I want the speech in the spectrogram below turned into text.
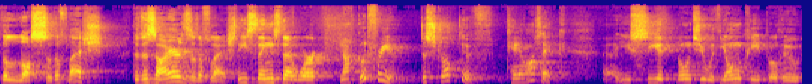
the lusts of the flesh, the desires of the flesh, these things that were not good for you, destructive, chaotic. Uh, you see it, don't you, with young people who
